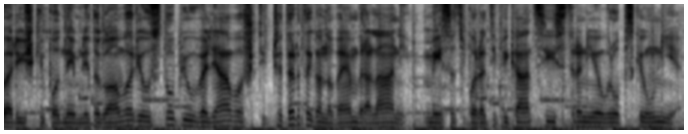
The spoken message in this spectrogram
Pariški podnebni dogovor je vstopil v veljavo 4. novembra lani, mesec po ratifikaciji strani Evropske unije.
